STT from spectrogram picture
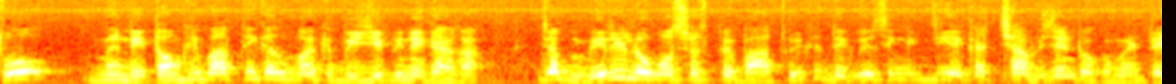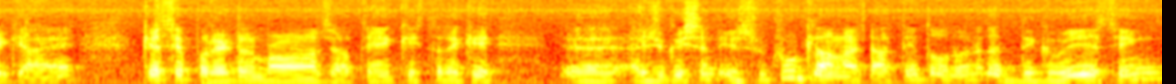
तो मैं नेताओं की बात नहीं करूँगा कि बीजेपी ने क्या कहा। जब मेरी लोगों से उस पर बात हुई कि दिग्विजय सिंह जी एक अच्छा विजन डॉक्यूमेंट लेके आए हैं, कैसे पर्यटन बढ़ाना चाहते हैं, किस तरह के एजुकेशन इंस्टीट्यूट लाना चाहते हैं तो उन्होंने कहा, दिग्विजय सिंह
